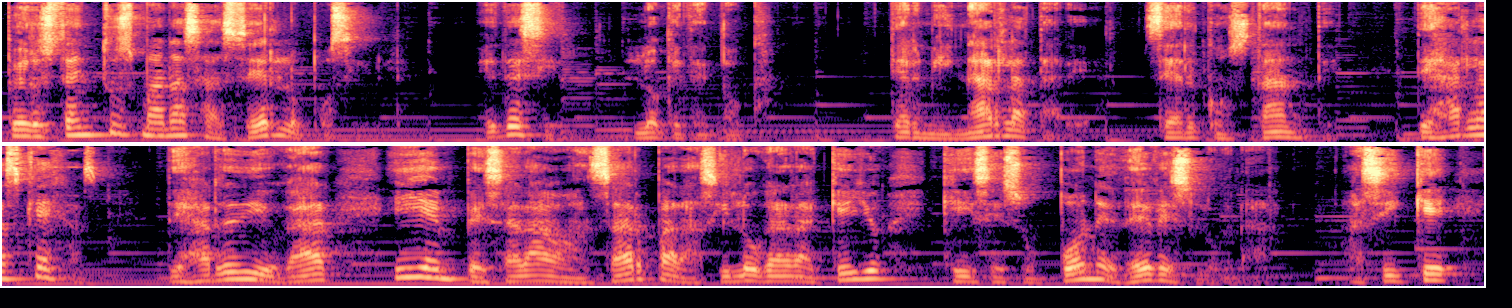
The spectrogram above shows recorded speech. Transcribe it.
Pero está en tus manos hacer lo posible, es decir, lo que te toca terminar la tarea, ser constante, dejar las quejas, dejar de divagar y empezar a avanzar para así lograr aquello que se supone debes lograr. Así que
